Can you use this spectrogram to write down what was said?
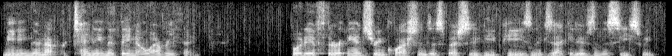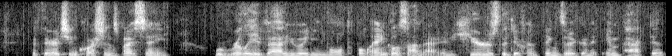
meaning they're not pretending that they know everything. But if they're answering questions, especially VPs and executives in the C suite, if they're answering questions by saying, we're really evaluating multiple angles on that, and here's the different things that are going to impact it,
